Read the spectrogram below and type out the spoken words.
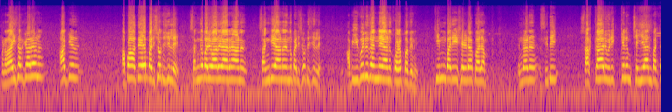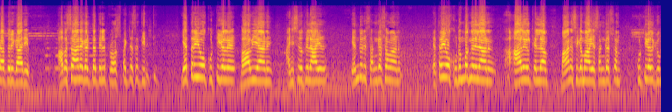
പിണറായി സർക്കാരാണ് ആക്കിയത്. അപ്പോൾ അദ്ദേഹം പരിശോധിച്ചില്ലേ? സംഘപരിവാറുകാരനാണ് സംഖ്യയാണ് എന്ന് പരിശോധിച്ചില്ലേ? അപ്പോൾ ഇവർ തന്നെയാണ് കുഴപ്പത്തിന്. കിം പരീക്ഷയുടെ ബലം എന്താണ് സ്ഥിതി? സർക്കാർ ഒരിക്കലും ചെയ്യാൻ പറ്റാത്തൊരു കാര്യം. അവസാന ഘട്ടത്തിൽ പ്രോസ്പെക്ടസ് തിരുത്തി. എത്രയോ കുട്ടികളുടെ ഭാവിയാണ് അനിശ്ചിതത്തിലായത്. എന്തൊരു സംഘർഷമാണ്. എത്രയോ കുടുംബങ്ങളിലാണ് ആളുകൾക്കെല്ലാം മാനസികമായ സംഘർഷം കുട്ടികൾക്കും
